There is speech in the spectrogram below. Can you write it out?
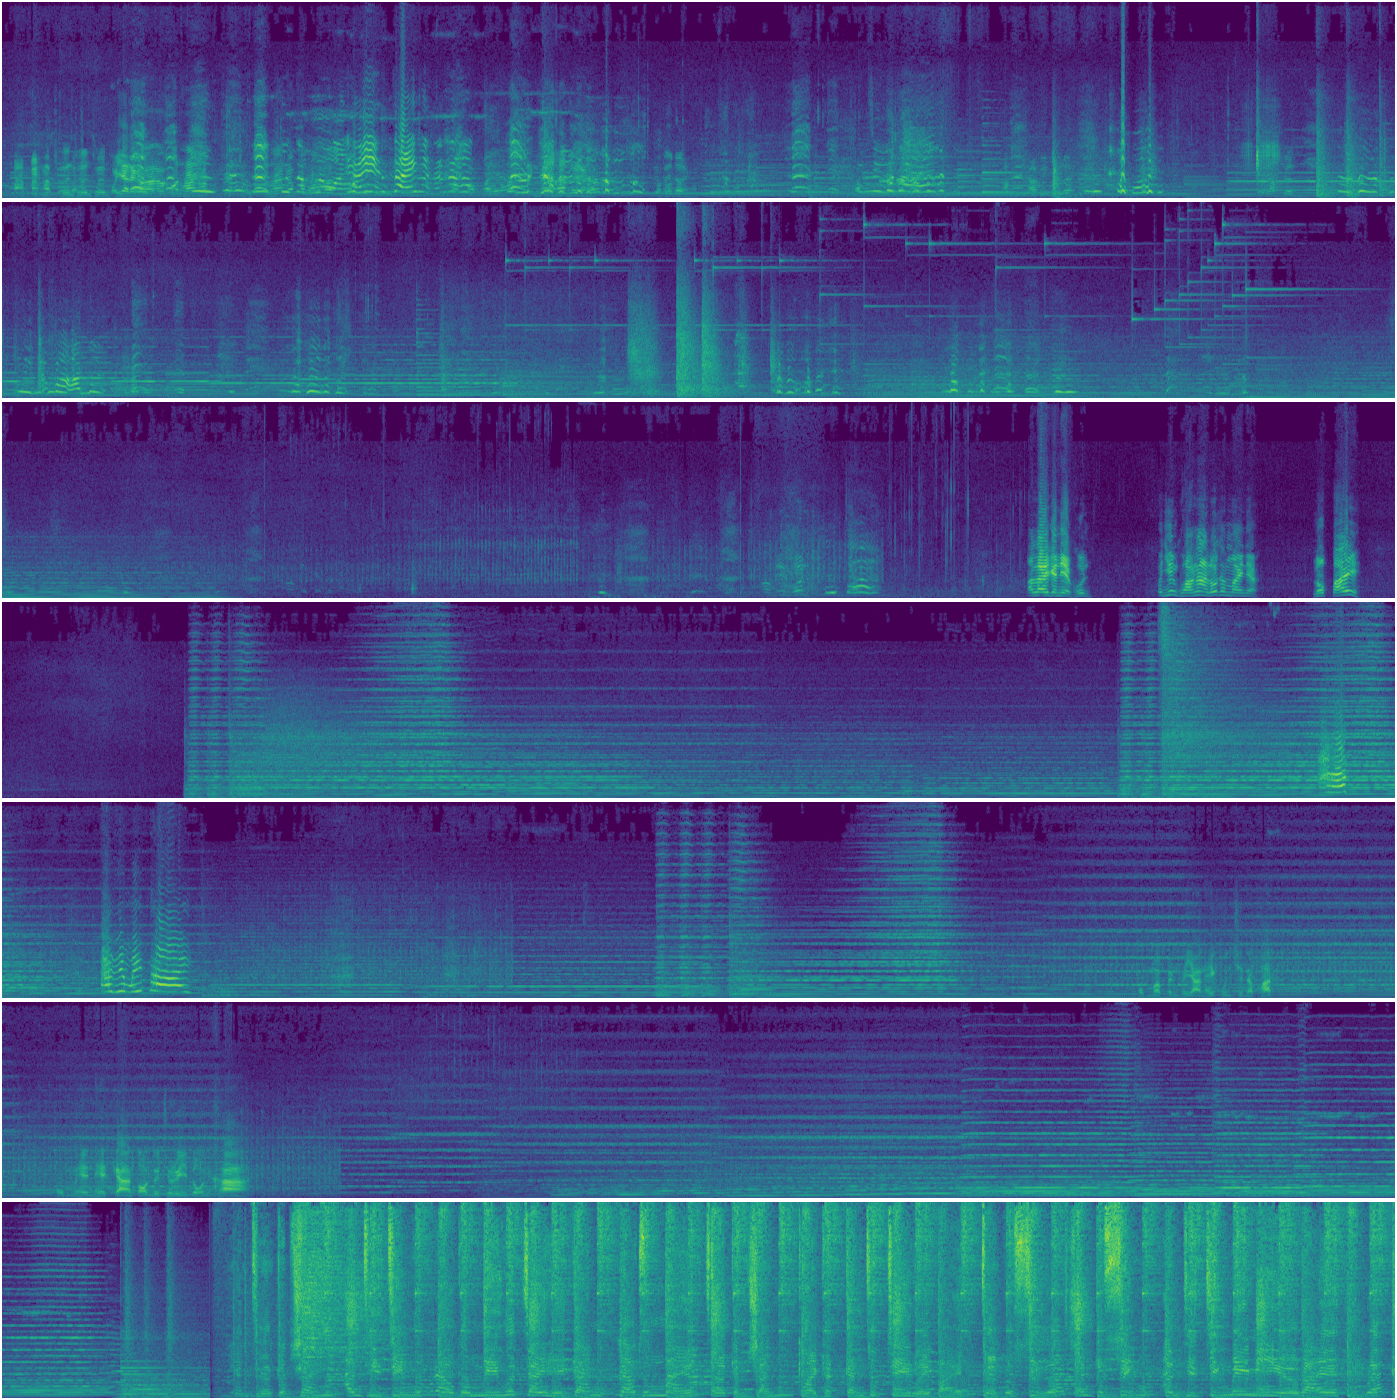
ไปไปครับเชิญเชิญเชิญขออนุญาตนะครับขอทางครับขอทางครับตำรวจคะเห็นใจค่ะนะคะไปครับขอโทษด้วยครับขอโทษด้วยครับชินพัฒน์ครับครับ อีกทีเลยเดี๋ยวรับเชินน์เดี๋ยวรับอะไรกันเนี่ยคุณ มายืนขวางหน้ารถทำไมเนี่ย หลบไปพัดพัดยังไม่ตาย ผมมาเป็นพยานให้คุณชินพัฒน์ ผมเห็นเหตุการณ์ตอนนุชรีโดนฆ่า กันเธอกับฉัน อันที่จริง เราก็มีหัวใจให้กัน แล้วทำไมเธอกับฉันคอยขัดกันทุกทีเรื่อยไป เธอกับเสือ ฉันกับสิง อันที่จริงไม่มีอะไรรักกัน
